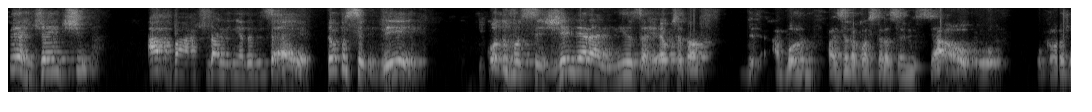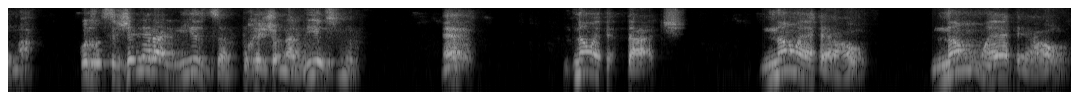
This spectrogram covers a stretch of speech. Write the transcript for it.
ter gente abaixo da linha da miséria. Então, você vê que quando você generaliza, é o que você estava fazendo a consideração inicial, o, o Claudio Mar, quando você generaliza por regionalismo, né, não é verdade, não é real, não é real.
